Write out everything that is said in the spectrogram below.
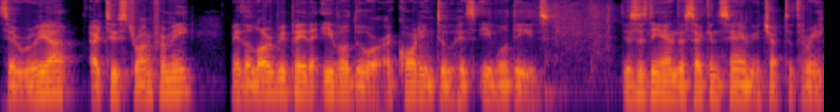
Zeruiah are too strong for me. May the Lord repay the evildoer according to his evil deeds. This is the end of 2 Samuel chapter 3.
